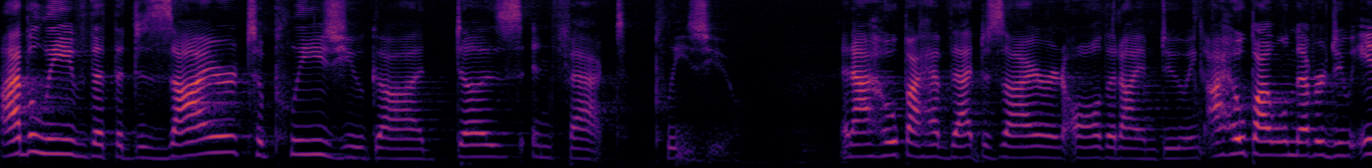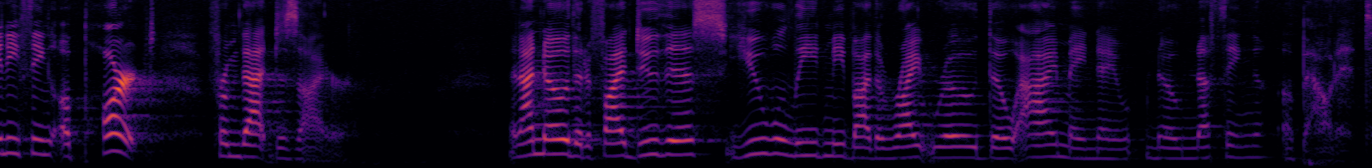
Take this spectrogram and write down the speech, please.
I believe that the desire to please you, God, does in fact please you. And I hope I have that desire in all that I am doing. I hope I will never do anything apart from that desire. And I know that if I do this, you will lead me by the right road, though I may know, know nothing about it.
